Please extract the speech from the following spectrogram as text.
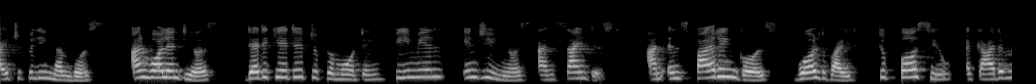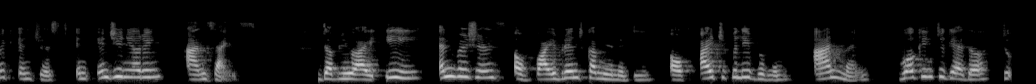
IEEE members and volunteers dedicated to promoting female engineers and scientists and inspiring girls worldwide to pursue academic interest in engineering and science. WIE envisions a vibrant community of IEEE women and men working together to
